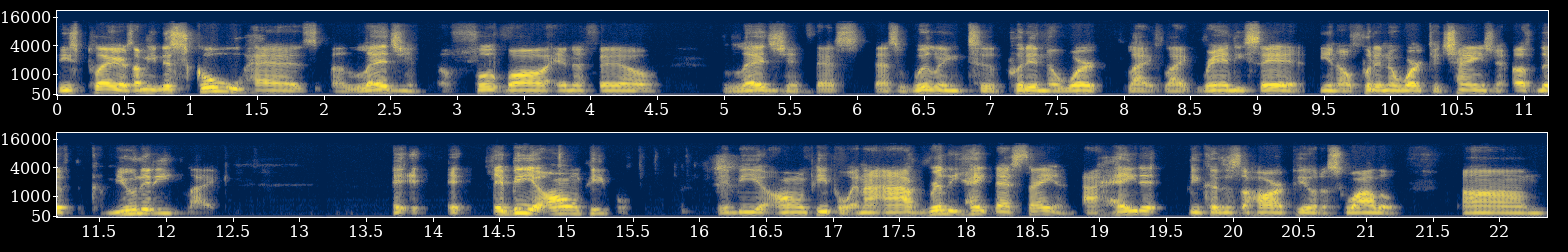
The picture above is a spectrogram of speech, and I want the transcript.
these players, I mean, this school has a legend of football, NFL legend that's that's willing to put in the work, like like Randy said, you know, put in the work to change and uplift the community. Like it it, it be your own people. It be your own people. And I, I really hate that saying. I hate it because it's a hard pill to swallow. Um,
